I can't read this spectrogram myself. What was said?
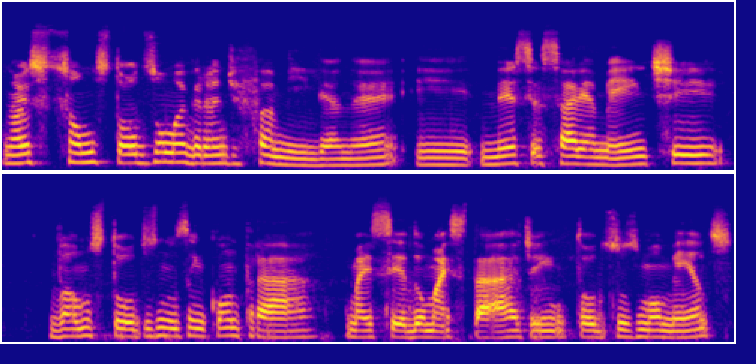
Nós somos todos uma grande família, né? E necessariamente vamos todos nos encontrar mais cedo ou mais tarde, em todos os momentos,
